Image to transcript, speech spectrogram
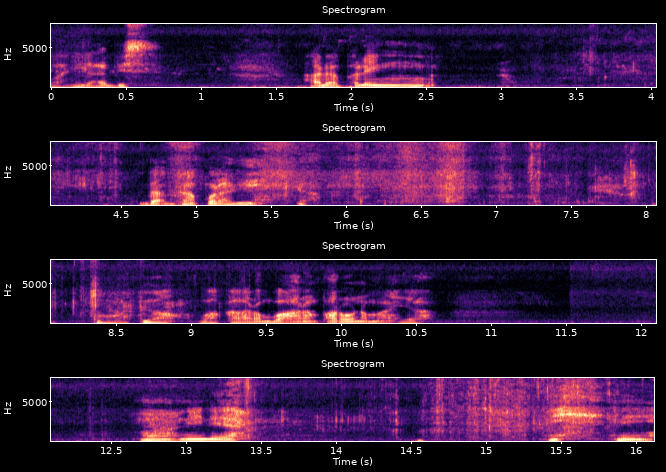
Wah ini udah habis. Ada paling tidak berapa lagi. Ya. oh itu ya. Wah karang paro namanya ya. Nah ini dia nih nih.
